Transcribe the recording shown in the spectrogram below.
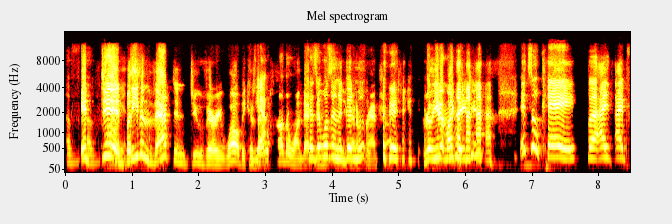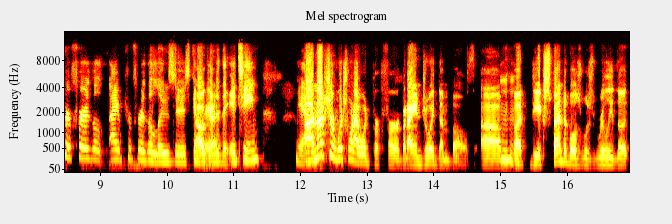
of. it of did, but even that didn't do very well because Yeah. that was another one that because it wasn't a good movie. franchise. really, you didn't like the A Team? it's okay, but I I prefer the I prefer the losers compared Okay. to the A Team. Yeah. I'm not sure which one I would prefer, but I enjoyed them both. Um, Mhm. But the Expendables was really the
